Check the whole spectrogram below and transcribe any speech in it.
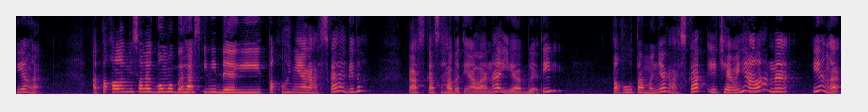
iya nggak atau kalau misalnya gue mau bahas ini dari tokohnya Raska gitu Raska sahabatnya Alana ya berarti tokoh utamanya Raska ya ceweknya Alana iya nggak?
